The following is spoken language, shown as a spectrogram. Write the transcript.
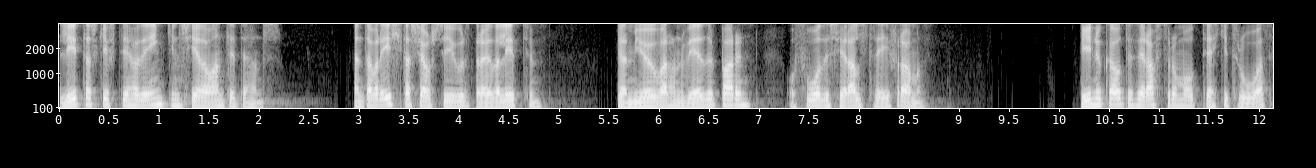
Litaskipti hafði enginn séð á andliti hans, en það var illt að sjá Sigurd bregða litum, því að mjög var hann veðurbarinn og þvoði sér aldrei í framann. Hínu gáttu þeir aftur á móti ekki trúað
